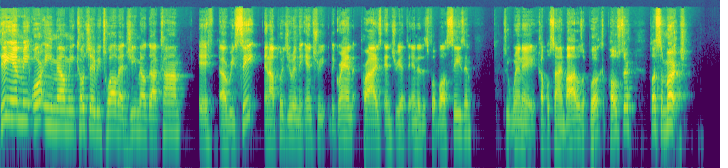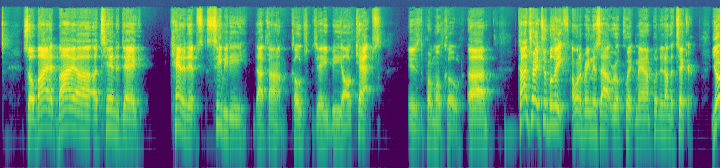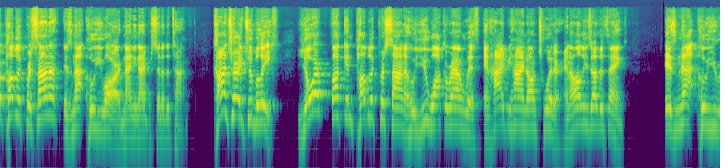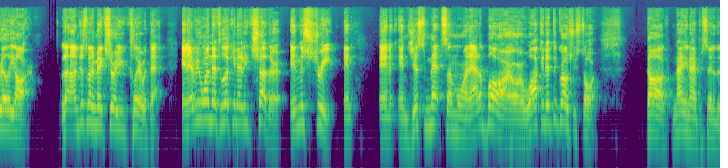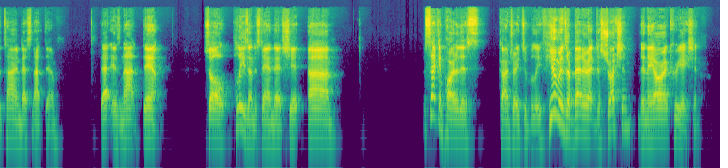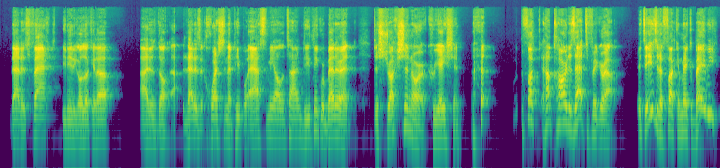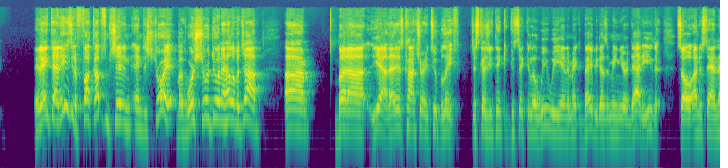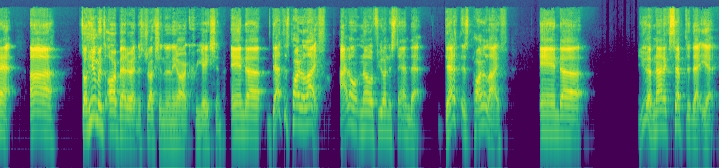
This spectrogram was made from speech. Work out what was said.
DM me or email me, CoachJB12 at gmail.com. If a receipt, and I'll put you in the entry, the grand prize entry at the end of this football season to win a couple signed bottles, a book, a poster, plus some merch. So buy it, buy a, a 10 today, CanadipsCBD.com. Coach JB, all caps, is the promo code. Uh, contrary to belief, I want to bring this out real quick, man. I'm putting it on the ticker. Your public persona is not who you are 99% of the time. Contrary to belief, your fucking public persona who you walk around with and hide behind on Twitter and all these other things is not who you really are. I'm just going to make sure you're clear with that. And everyone that's looking at each other in the street and and and just met someone at a bar or walking at the grocery store, dog, 99% of the time that's not them. That is not them. So please understand that shit. Um, the second part of this, contrary to belief, humans are better at destruction than they are at creation. That is fact. You need to go look it up. I just don't. Uh, that is a question that people ask me all the time. Do you think we're better at destruction or creation? what the fuck? How hard is that to figure out? It's easy to fucking make a baby. It ain't that easy to fuck up some shit and, and destroy it, but we're sure doing a hell of a job. Um, but uh, yeah, that is contrary to belief. Just because you think you can stick your little wee wee in and make a baby doesn't mean you're a daddy either. So understand that. Uh, so humans are better at destruction than they are at creation. And uh, death is part of life. I don't know if you understand that. Death is part of life. And uh, you have not accepted that yet.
